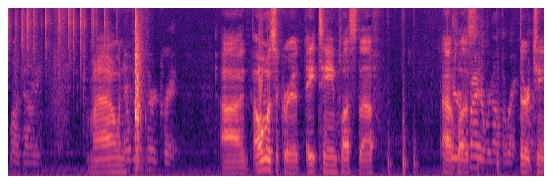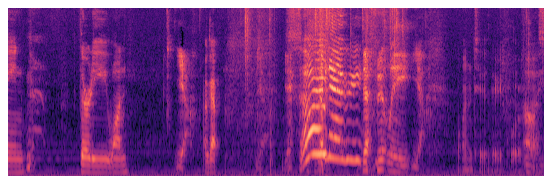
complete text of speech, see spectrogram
Come on, Tommy. Come on. Over the third crit. Uh, almost a crit. 18 plus stuff. Uh, You're plus a fighter, but not the right 13. 31. Yeah. Okay. Yeah. Yeah. Sorry, Nagrie. Definitely. Yeah. 1, 2, 3, 4, Oh, 5, he's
